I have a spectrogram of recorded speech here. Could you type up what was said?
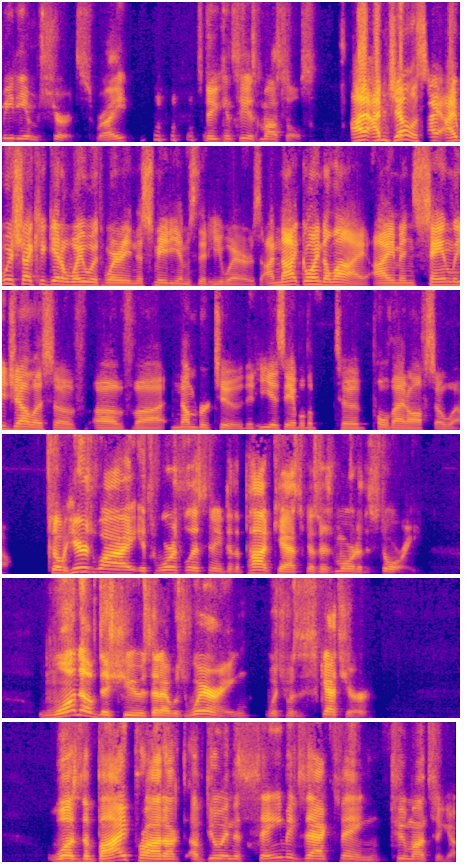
medium shirts, right? so you can see his muscles. I, am jealous. I, I, wish I could get away with wearing the mediums that he wears. I'm not going to lie. I am insanely jealous of of uh, number two that he is able to to pull that off so well. So here's why it's worth listening to the podcast because there's more to the story. One of the shoes that I was wearing, which was a Sketcher, was the byproduct of doing the same exact thing two months ago.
